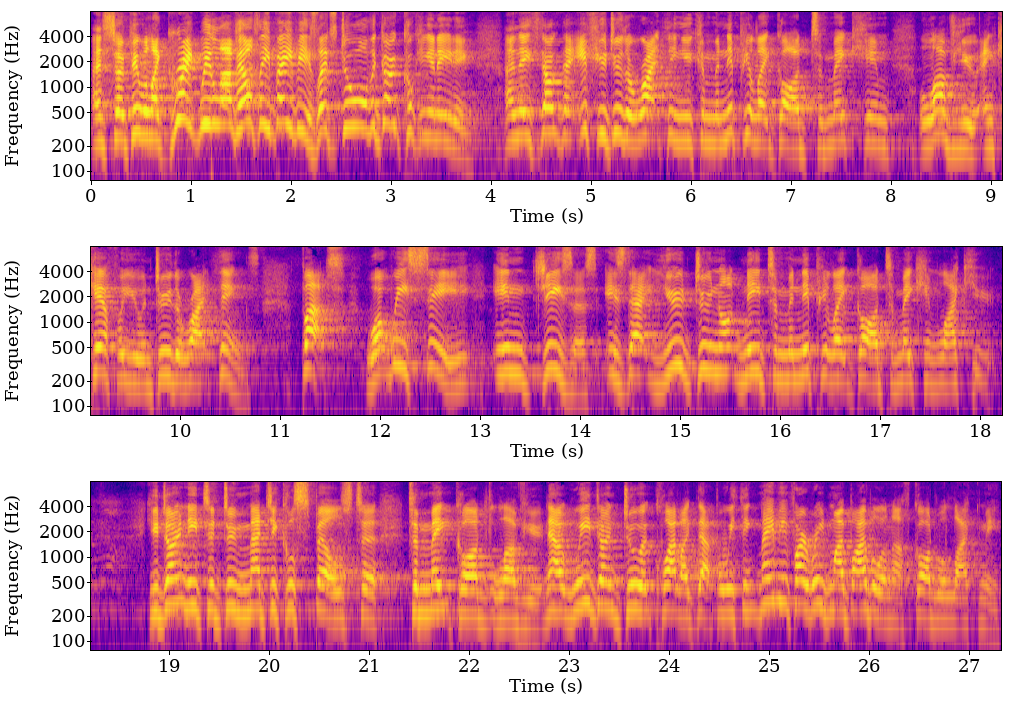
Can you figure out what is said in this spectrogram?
And so people are like, great, we love healthy babies. Let's do all the goat cooking and eating. And they thought that if you do the right thing, you can manipulate God to make him love you and care for you and do the right things. But what we see in Jesus is that you do not need to manipulate God to make him like you. You don't need to do magical spells to, to make God love you. Now, we don't do it quite like that, but we think maybe if I read my Bible enough, God will like me.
